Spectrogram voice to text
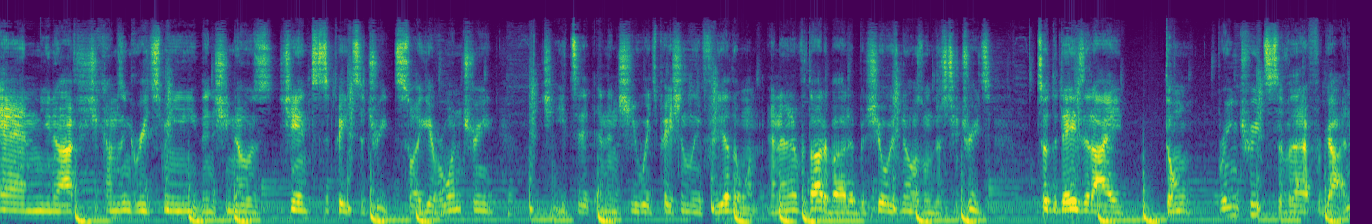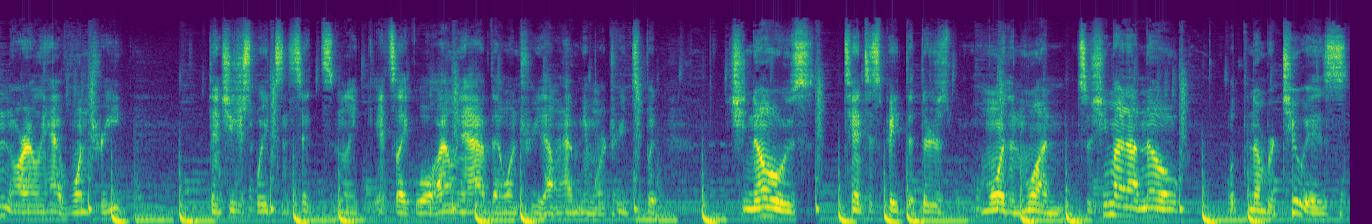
And, you know, after she comes and greets me, then she knows, she anticipates the treat, so I give her one treat, she eats it, and then she waits patiently for the other one. And I never thought about it, but she always knows when there's two treats. So the days that I don't bring treats that I've forgotten or I only have one treat, then she just waits and sits and like it's like, well, I only have that one treat. I don't have any more treats, but she knows to anticipate that there's more than one. So she might not know what the number two is.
